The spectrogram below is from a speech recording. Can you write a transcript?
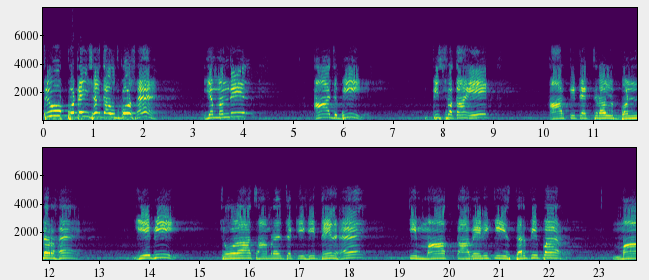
ट्रू पोटेंशियल का उद्घोष है। ये मंदिर आज भी विश्व का एक आर्किटेक्चरल वंडर है। ये भी चोला साम्राज्य की ही देन है कि मां कावेरी की इस धरती पर मां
